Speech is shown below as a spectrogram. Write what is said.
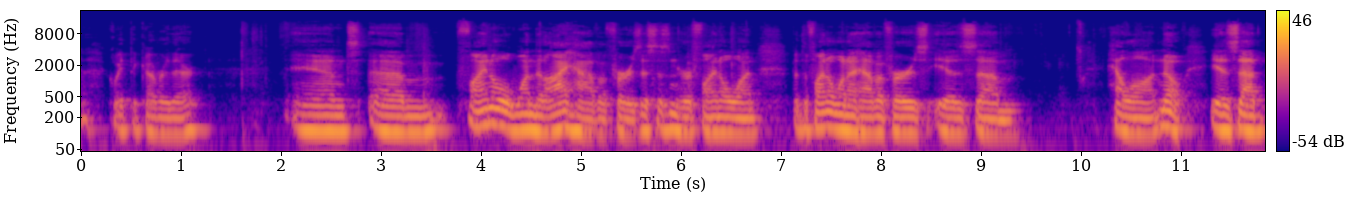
quite the cover there. And um, final one that I have of hers, this isn't her final one, but the final one I have of hers is um, Hell On. No, is uh,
